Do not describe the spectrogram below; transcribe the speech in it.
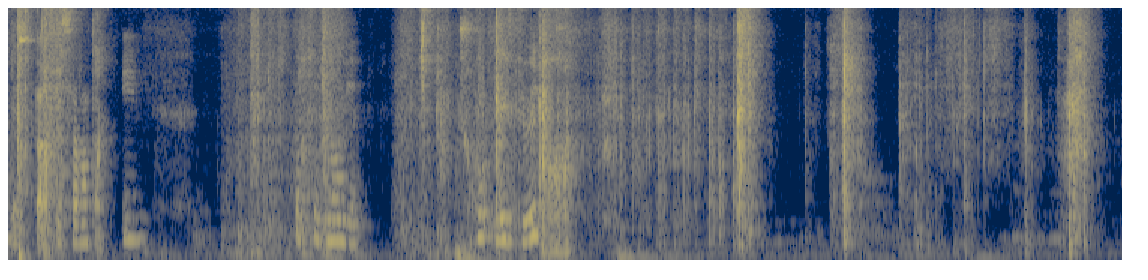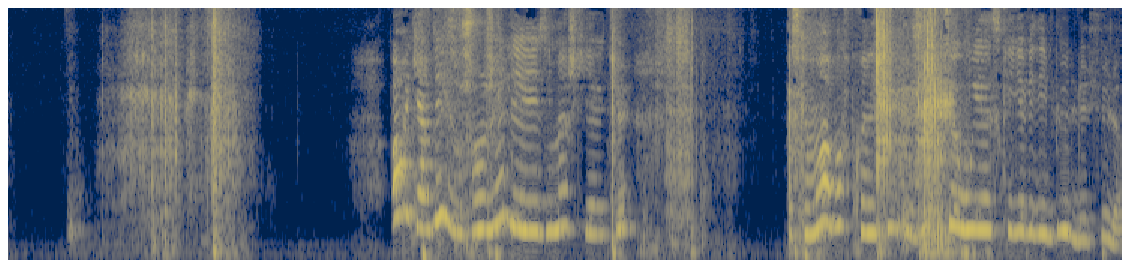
Yes, parfait, ça rentre les feutres. Oh, regardez, ils ont changé les images qu'il y avait dessus. Parce que moi, avant, je prenais ju- juste où est-ce qu'il y avait des bulles dessus, là.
